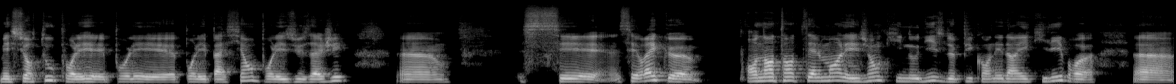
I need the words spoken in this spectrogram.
mais surtout pour les pour les pour les patients, pour les usagers. c'est c'est vrai que on entend tellement les gens qui nous disent depuis qu'on est dans l'équilibre, euh,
